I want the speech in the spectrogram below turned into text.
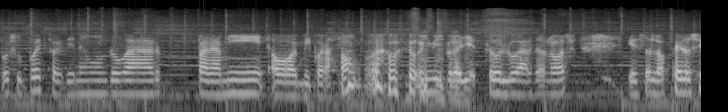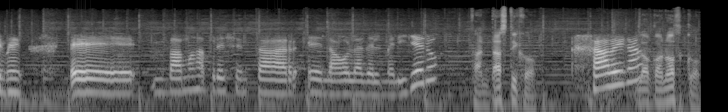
por supuesto, que tienen un lugar para mí, o en mi corazón, o en mi proyecto, un lugar de honor, que son los pelos y me... vamos a presentar la ola del melillero. Fantástico. Jávega. Lo conozco.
